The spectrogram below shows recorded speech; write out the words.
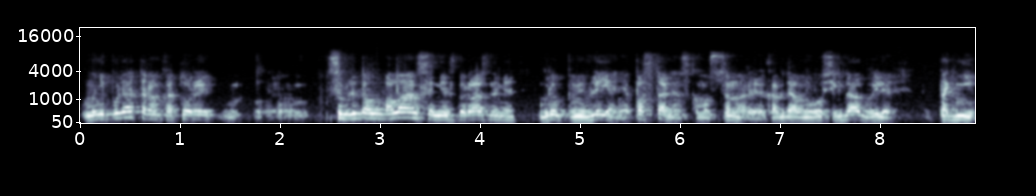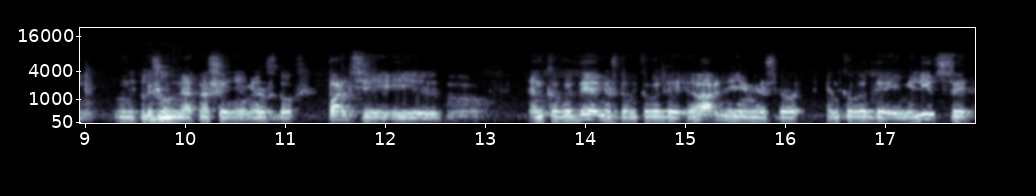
манипулятором, который соблюдал балансы между разными группами влияния по сталинскому сценарию, когда у него всегда были под ним напряженные отношения между партией и НКВД, между НКВД и армией, между НКВД и милицией,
